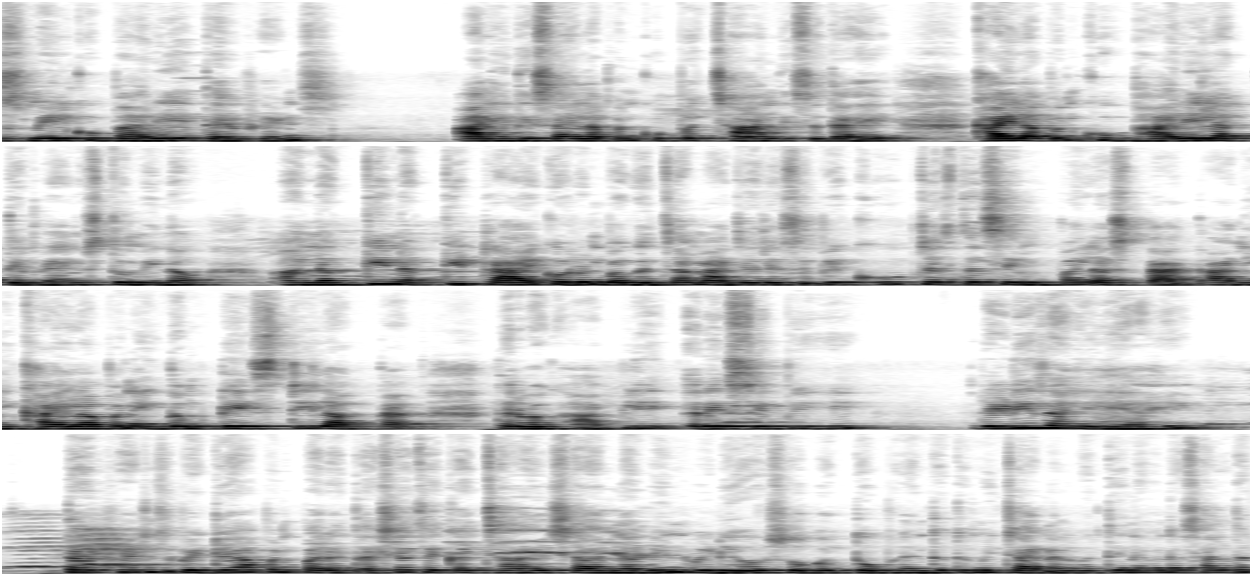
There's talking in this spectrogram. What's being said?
स्मेल खूप भारी येत आहे फ्रेंड्स आणि दिसायला पण खूपच छान दिसत आहे. खायला पण खूप भारी लागते फ्रेंड्स तुम्ही ना नक्की नक्की ट्राय करून बघत जा. माझ्या रेसिपी खूप जास्त सिंपल असतात आणि खायला पण एकदम टेस्टी लागतात. तर बघा आपली रेसिपी ही रेडी झालेली आहे. तर फ्रेंड्स भेटूया आपण परत अशाच एका छानशा नवीन व्हिडिओसोबत तोपर्यंत तुम्ही चॅनलवरती नवीन असाल तर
